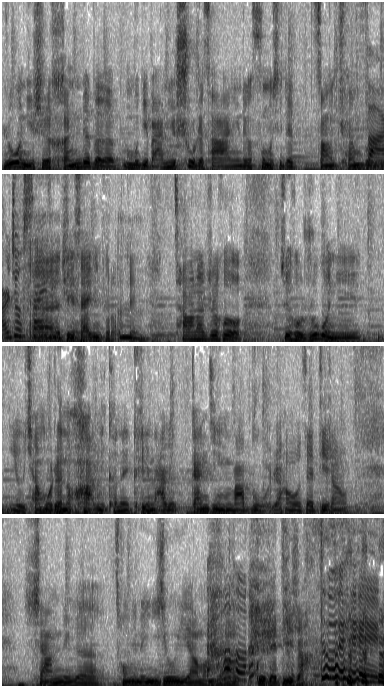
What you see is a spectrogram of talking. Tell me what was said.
如果你是横着的木地板，你竖着擦，你那个缝隙的脏全部反而就塞进去对塞进去了。对，擦完了之后，最后如果你有强迫症的话，你可能可以拿个干净抹布，然后在地上。像那个聪明的一休一样嘛，然后跪在地上，对，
